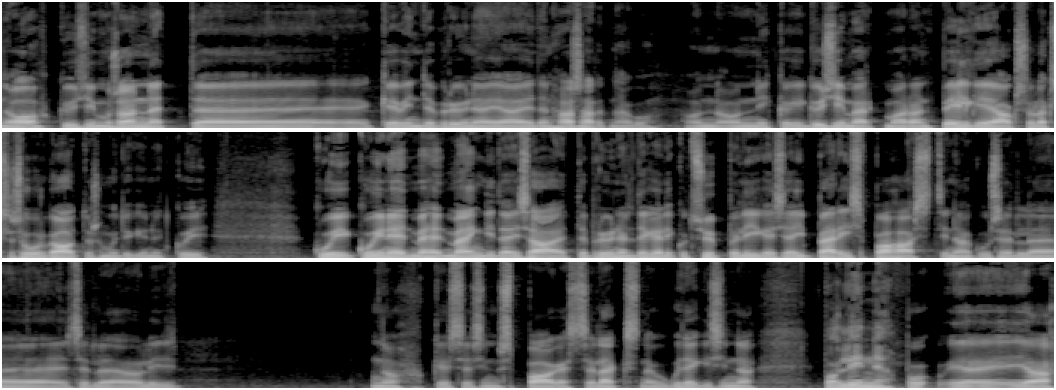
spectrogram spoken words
noh, küsimus on, et äh, Kevin De Bruyne ja Eden Hazard nagu on, on ikkagi küsimärk, ma arvan, et Belgia jaoks oleks see suur kaotus muidugi nüüd, kui kui, kui need mehed mängida ei saa, et De Brünel tegelikult süppeliiges jäi päris pahasti nagu selle, selle oli noh, kes see sinna Spagesse läks nagu kuidagi sinna Paulinia. jah.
